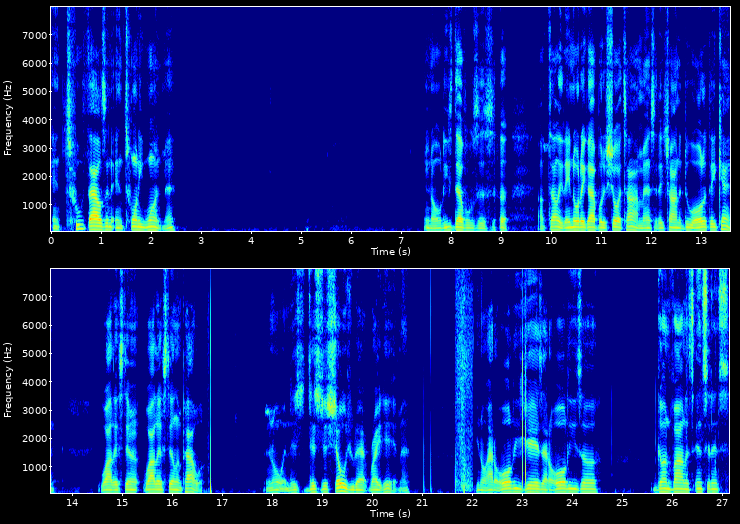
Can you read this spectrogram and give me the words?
in 2021, man. You know, these devils is, I'm telling you, they know they got but a short time, man. So they trying to do all that they can while they're still while they're still in power. You know, and this this just shows you that right here, man. You know, out of all these years, out of all these uh gun violence incidents,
